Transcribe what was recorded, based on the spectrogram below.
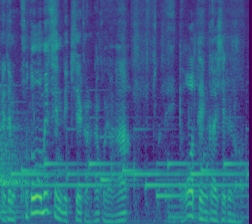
いや、でも子供目線で来てるからな、これはな。どう展開してるの？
